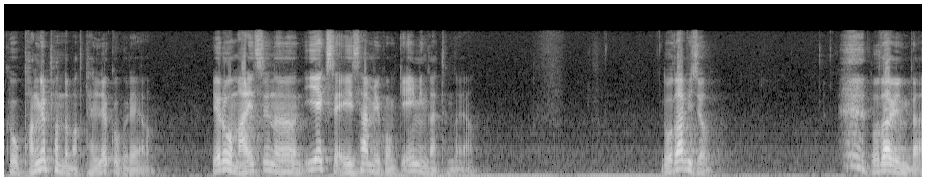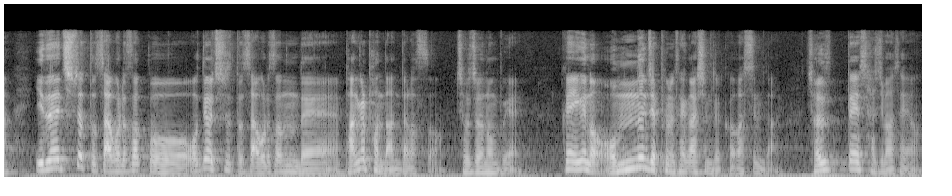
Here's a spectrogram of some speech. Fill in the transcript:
그리고 방열판도 막 달렸고 그래요. 여러분 많이 쓰는 EX A320 게이밍 같은 거요. 노답이죠 노답입니다. 이더넷 칩셋도 싸구려 썼고 오디오 칩셋도 싸구려 썼는데 방열판도 안 달았어 저 전원부에. 그냥 이건 없는 제품을 생각하시면 될 것 같습니다. 절대 사지 마세요.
